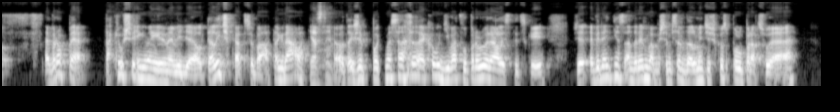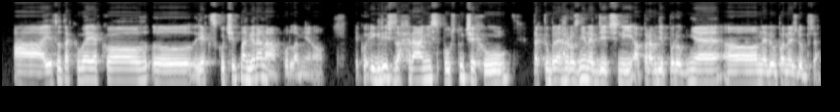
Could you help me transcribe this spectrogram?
v Evropě, taky už je nikdo nikdy neviděl. Telička třeba a tak dále. Jasně. Jo, takže pojďme se na to jako dívat opravdu realisticky, že evidentně s Andrejem Babišem se velmi těžko spolupracuje a je to takové jako, uh, jak skočit na granát, podle mě. No. Jako i když zachrání spoustu Čechů, tak to bude hrozně nevděčný a pravděpodobně uh, nedopadneš dobře.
